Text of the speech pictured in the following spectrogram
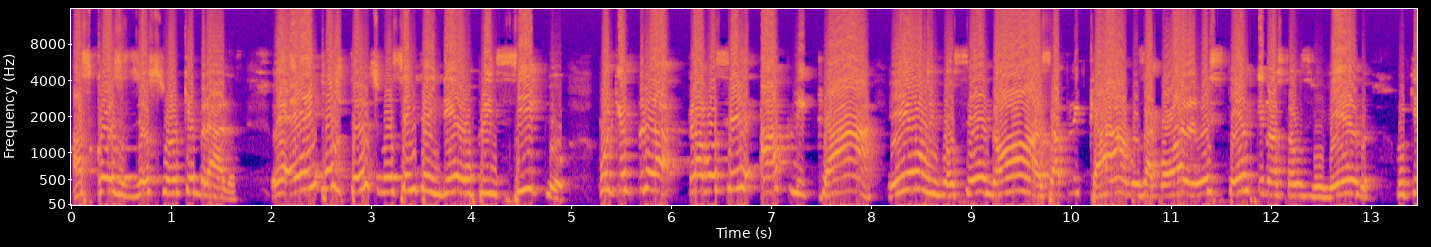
As coisas de Deus foram quebradas. É, é importante você entender o princípio, porque para você aplicar, eu e você, nós aplicarmos agora, nesse tempo que nós estamos vivendo, porque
